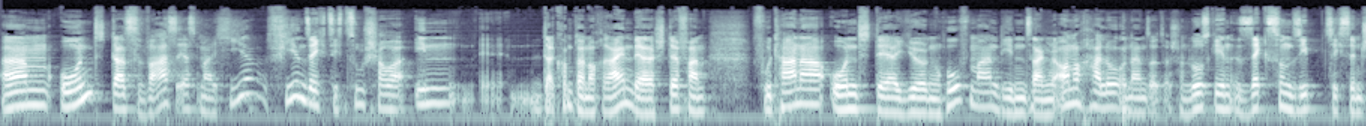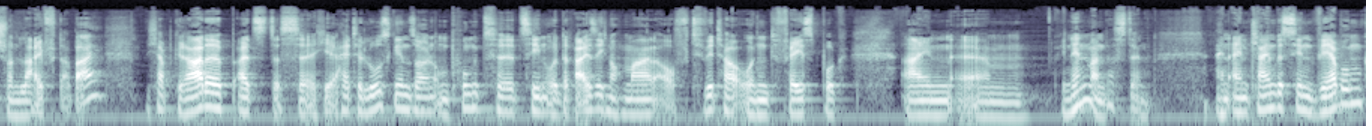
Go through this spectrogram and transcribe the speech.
Ähm, und das war's erstmal hier. 64 Zuschauer in, äh, da kommt da noch rein, der Stefan Futana und der Jürgen Hofmann, denen sagen wir auch noch Hallo und dann soll es schon losgehen. 76 sind schon live dabei. Ich habe gerade, als das äh, hier hätte losgehen sollen, um Punkt äh, 10.30 Uhr nochmal auf Twitter und Facebook ein, ähm, wie nennt man das denn? Ein, ein klein bisschen Werbung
